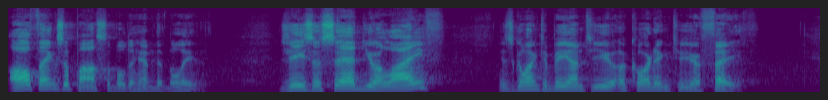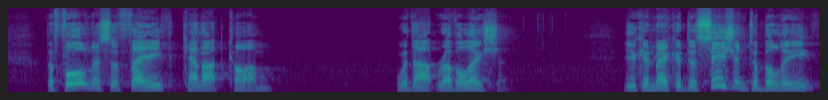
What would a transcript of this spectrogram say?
All things are possible to him that believeth. Jesus said, Your life is going to be unto you according to your faith. The fullness of faith cannot come without revelation. You can make a decision to believe,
